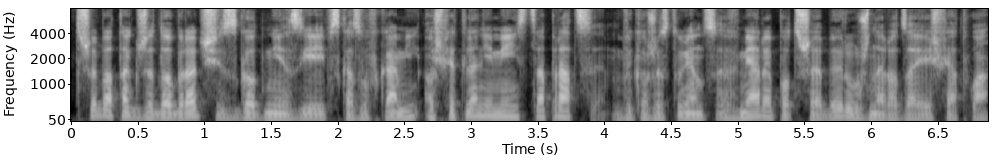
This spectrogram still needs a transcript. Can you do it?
Trzeba także dobrać, zgodnie z jej wskazówkami, oświetlenie miejsca pracy, wykorzystując w miarę potrzeby różne rodzaje światła,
